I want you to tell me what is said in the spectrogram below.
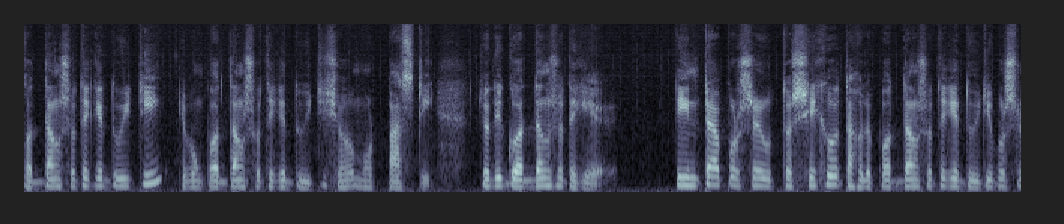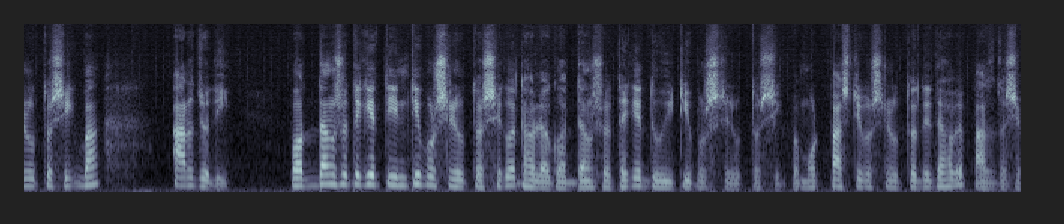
গদ্যাংশ থেকে দুইটি এবং পদ্যাংশ থেকে দুইটি সহ মোট পাঁচটি। যদি গদ্যাংশ থেকে তিনটা প্রশ্নের উত্তর শেখো, তাহলে পদ্মাংশ থেকে দুইটি প্রশ্নের উত্তর শিখবা। আর যদি পদ্যাংশ থেকে তিনটি প্রশ্নের উত্তর শেখো, তাহলে গদ্যাংশ থেকে দুইটি প্রশ্নের উত্তর শিখবা। মোট পাঁচটি প্রশ্নের উত্তর দিতে হবে পাঁচ দশে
